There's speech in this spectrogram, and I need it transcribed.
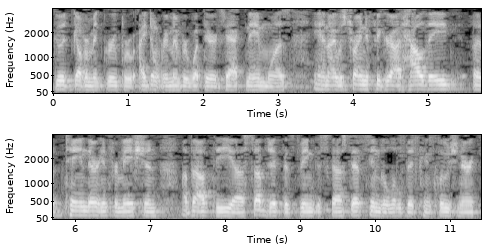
good government group, or I don't remember what their exact name was, and I was trying to figure out how they obtained their information about the uh, subject that's being discussed. That seemed a little bit conclusionary.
